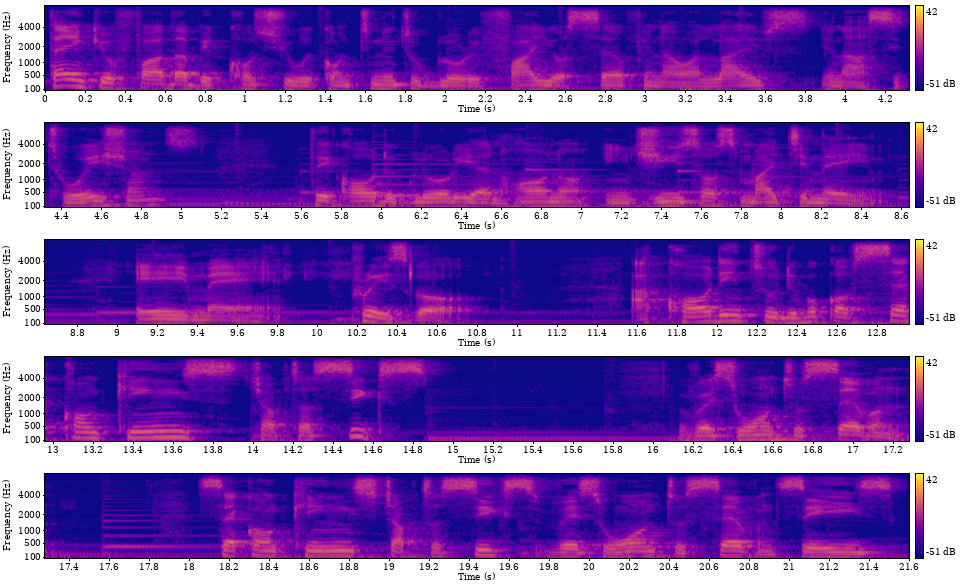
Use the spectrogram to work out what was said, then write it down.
Thank you, Father, because you will continue to glorify yourself in our lives, in our situations. Take all the glory and honor in Jesus' mighty name. Amen. Praise God. According to the book of Second Kings, chapter 6, verse 1 to 7. 2 Kings chapter 6 verse 1 to 7 says,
